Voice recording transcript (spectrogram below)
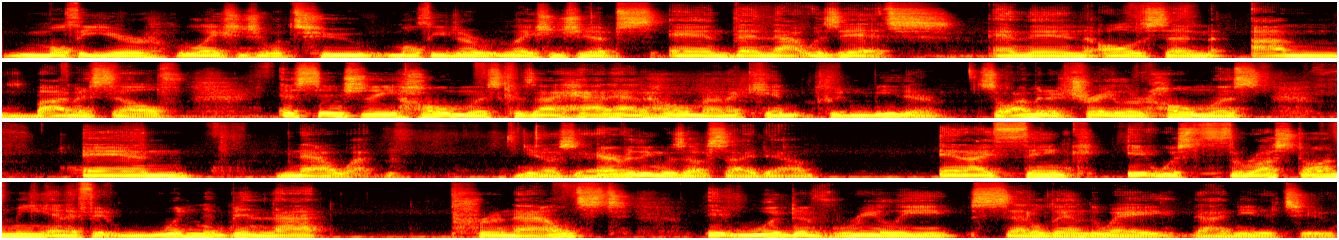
multi-year relationship with two multi-year relationships, and then that was it. And then all of a sudden, I'm by myself, essentially homeless because I had had a home and I can couldn't be there. So I'm in a trailer, homeless, and now what? You know, so Yeah. everything was upside down. And I think it was thrust on me, and if it wouldn't have been that pronounced, it wouldn't have really settled in the way that I needed to.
